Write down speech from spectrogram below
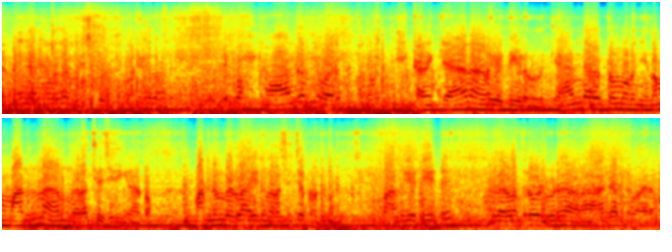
എണ്ണയും കാര്യങ്ങളെല്ലാം പിടിച്ചിട്ടുണ്ട് ഇപ്പം ആങ്കറിന് വരും നമ്മൾ ഈ ക്യാനാണ് കെട്ടിയിടുന്നത്. ക്യാനിന്റെ അകത്തെന്ന് പറഞ്ഞു കഴിഞ്ഞാൽ മണ്ണാണ് നിറച്ച് വെച്ചിരിക്കുന്നത് കേട്ടോ. മണ്ണും വെള്ളമായിട്ട് നിറച്ചിട്ടുണ്ട് അപ്പം അത് കെട്ടിയിട്ട് വെള്ളത്തിലോട്ട് വിടുകയാണ് ആങ്കറിന് പകരം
